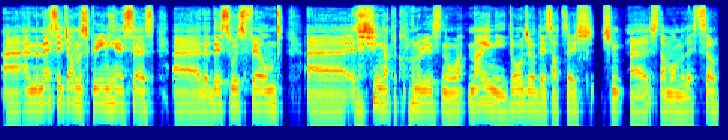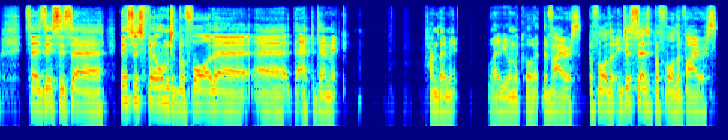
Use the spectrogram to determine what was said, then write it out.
uh, and the message on the screen here says uh, that this was filmed uh, 新型コロナウイルスの前に道場で撮影しし、uh, したものです。So it says this is uh, this was filmed before the uh, the epidemic, pandemic, whatever you want to call it, the virus. Before the it just says before the virus.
